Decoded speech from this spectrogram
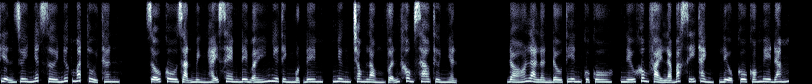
thiện duy nhất rơi nước mắt tủi thân. Dẫu cô dặn mình hãy xem đêm ấy như tình một đêm, nhưng trong lòng vẫn không sao thừa nhận. Đó là lần đầu tiên của cô, nếu không phải là bác sĩ Thành, liệu cô có mê đắm?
